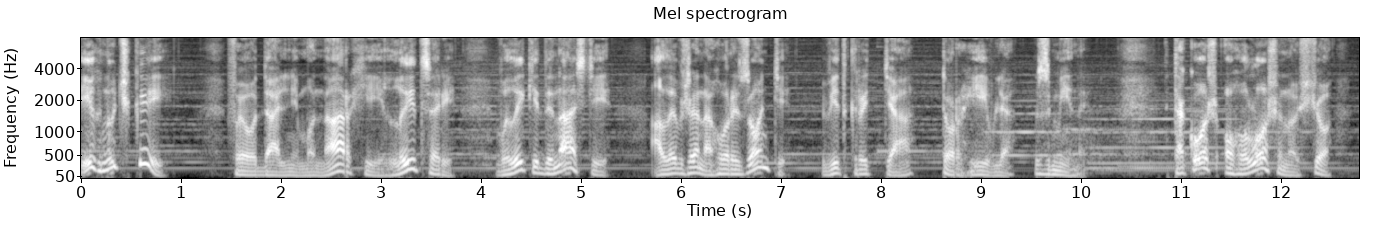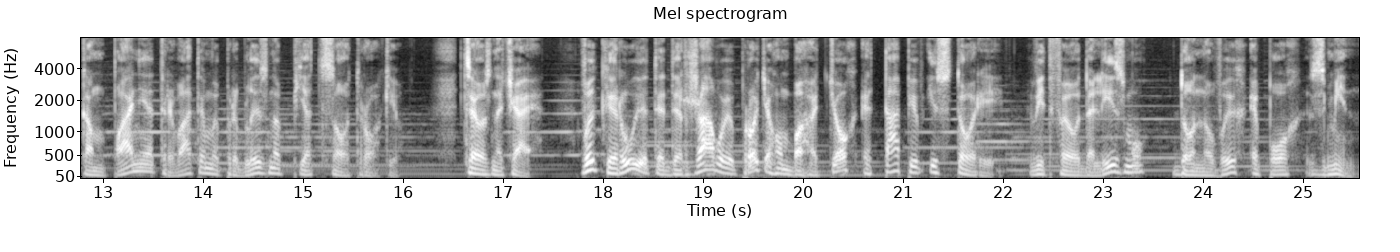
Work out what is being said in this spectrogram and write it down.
і гнучкий. Феодальні монархії, лицарі, великі династії, але вже на горизонті відкриття, торгівля, зміни. Також оголошено, що кампанія триватиме приблизно 500 років. Це означає, ви керуєте державою протягом багатьох етапів історії від феодалізму до нових епох змін.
